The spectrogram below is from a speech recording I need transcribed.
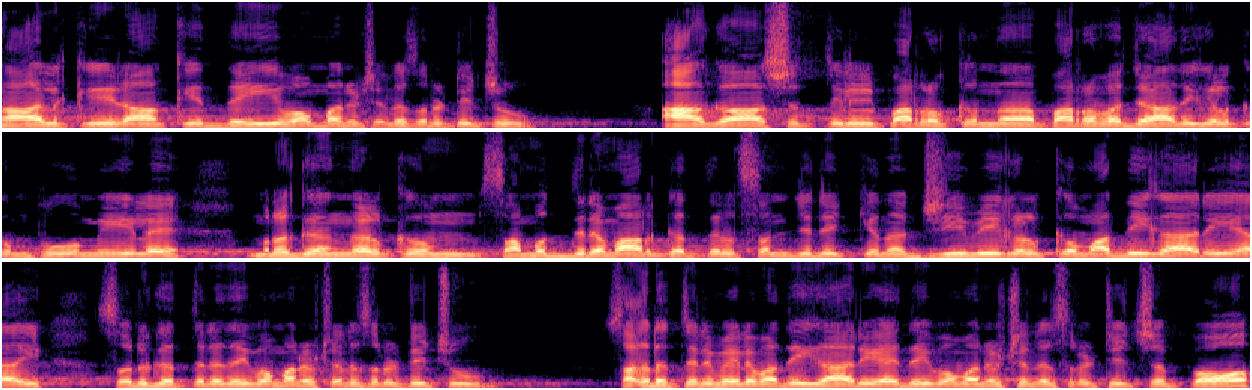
കാൽ കീഴാക്കി ദൈവം മനുഷ്യനെ സൃഷ്ടിച്ചു. ആകാശത്തിൽ പറക്കുന്ന പറവജാതികൾക്കും ഭൂമിയിലെ മൃഗങ്ങൾക്കും സമുദ്രമാർഗത്തിൽ സഞ്ചരിക്കുന്ന ജീവികൾക്കും അധികാരിയായി സ്വർഗത്തിലെ ദൈവം മനുഷ്യനെ സൃഷ്ടിച്ചു. സകലത്തിനുമേലും അധികാരിയായ ദൈവം മനുഷ്യനെ സൃഷ്ടിച്ചപ്പോൾ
